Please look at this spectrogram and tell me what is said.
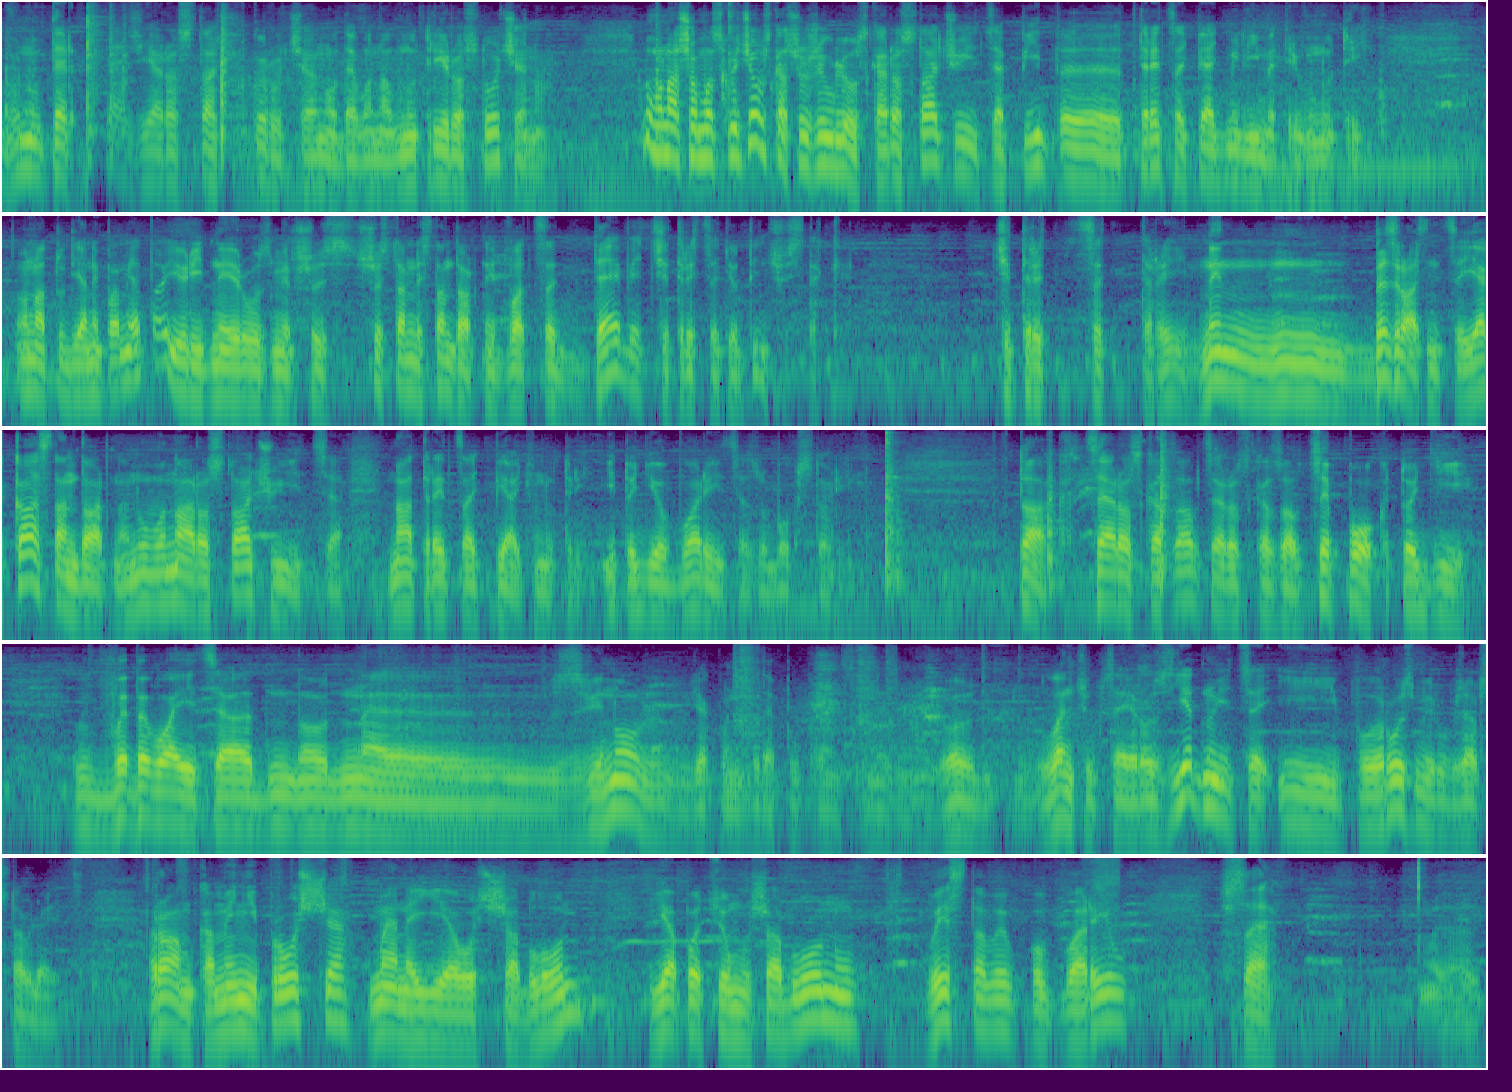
Внутрь теж я розтачу. Коротше, ну, де вона внутрі розточена. Ну, вона що москвичовська, що живльовська, розтачується під е, 35 мм внутрі. Вона тут, я не пам'ятаю, рідний розмір, щось, щось там нестандартний, 29 чи 31, щось таке. Чи 33. Не, без різниці, яка стандартна, ну вона розтачується на 35 внутрі. І тоді обварюється з обох сторін. Так, це розказав, це розказав. Цепок тоді вибивається одне звіно, як воно буде по-українськи, не знаю. Ланцюг цей роз'єднується і по розміру вже вставляється. Рамка мені проще, в мене є ось шаблон. Я по цьому шаблону виставив, обварив, все. Е,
